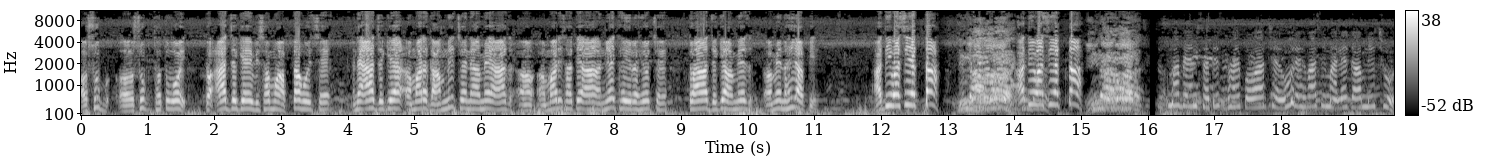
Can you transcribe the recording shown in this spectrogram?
અશુભ અશુભ થતું હોય તો આ જગ્યાએ વિસામો આપતા હોય છે અને આ જગ્યા અમારા ગામની છે અને અમે આ અમારી સાથે આ અન્યાય થઈ રહ્યો છે તો આ જગ્યા અમે અમે નહીં આપીએ. આદિવાસી એકતા. આદિવાસી એકતા. સુષ્માબેન સતીશભાઈ પવાર છે. હું રહેવાસી માલે ગામની છું.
